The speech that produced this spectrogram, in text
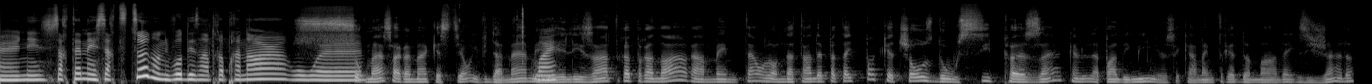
une in- certaine incertitude au niveau des entrepreneurs ou euh, Sûrement, ça remet en question, évidemment, mais Ouais. les entrepreneurs, en même temps, on n'attendait peut-être pas quelque chose d'aussi pesant, que la pandémie, c'est quand même très demandant, exigeant, là.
